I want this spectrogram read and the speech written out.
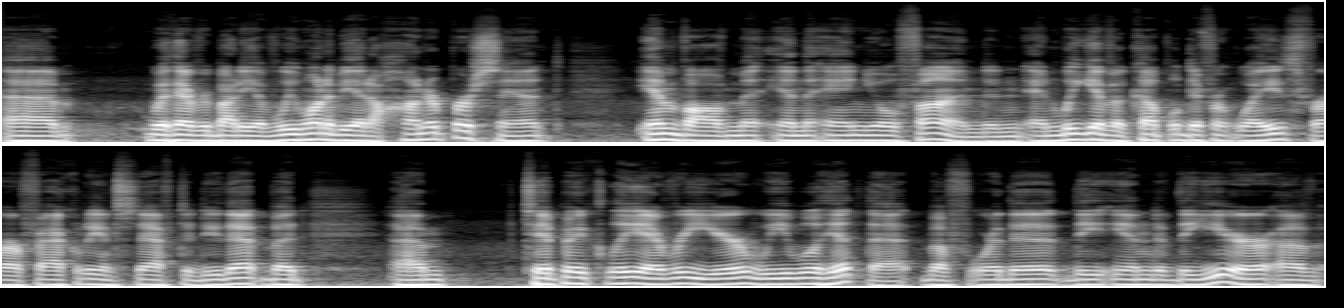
um, with everybody of we want to be at 100% involvement in the annual fund. And, and we give a couple different ways for our faculty and staff to do that but um, typically every year we will hit that before the, the end of the year of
